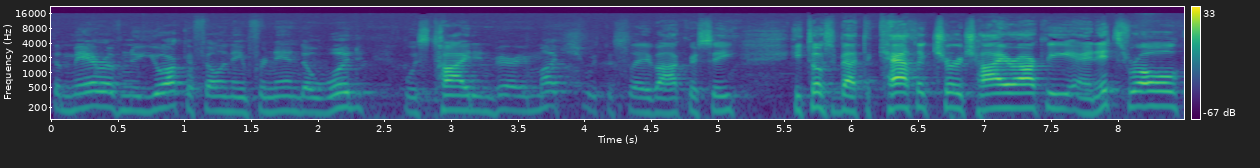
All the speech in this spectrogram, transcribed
The mayor of New York, a fellow named Fernando Wood, was tied in very much with the slavocracy. He talks about the Catholic Church hierarchy and its role,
